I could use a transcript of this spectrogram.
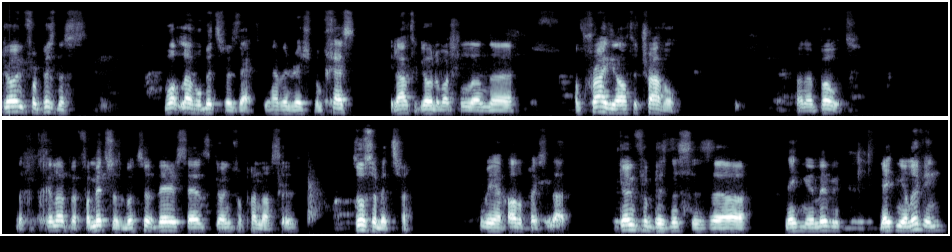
going for business. What level mitzvah is that? We have in Reish Ches, you're allowed to go to Marshall on, uh, on Friday, you're allowed to travel on a boat. But for mitzvahs, but there it says going for panasa. It's also mitzvah. We have other places that going for business is uh, making a living. Making a living,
